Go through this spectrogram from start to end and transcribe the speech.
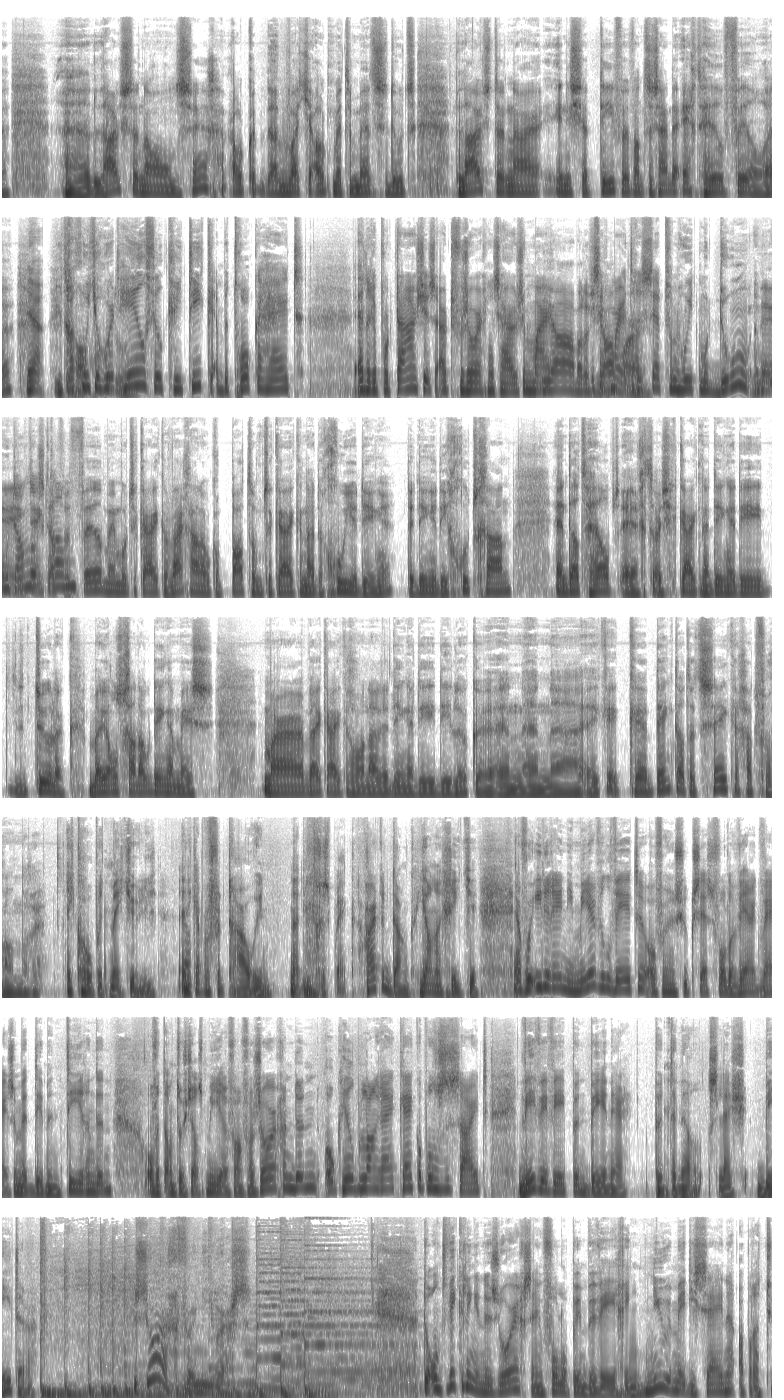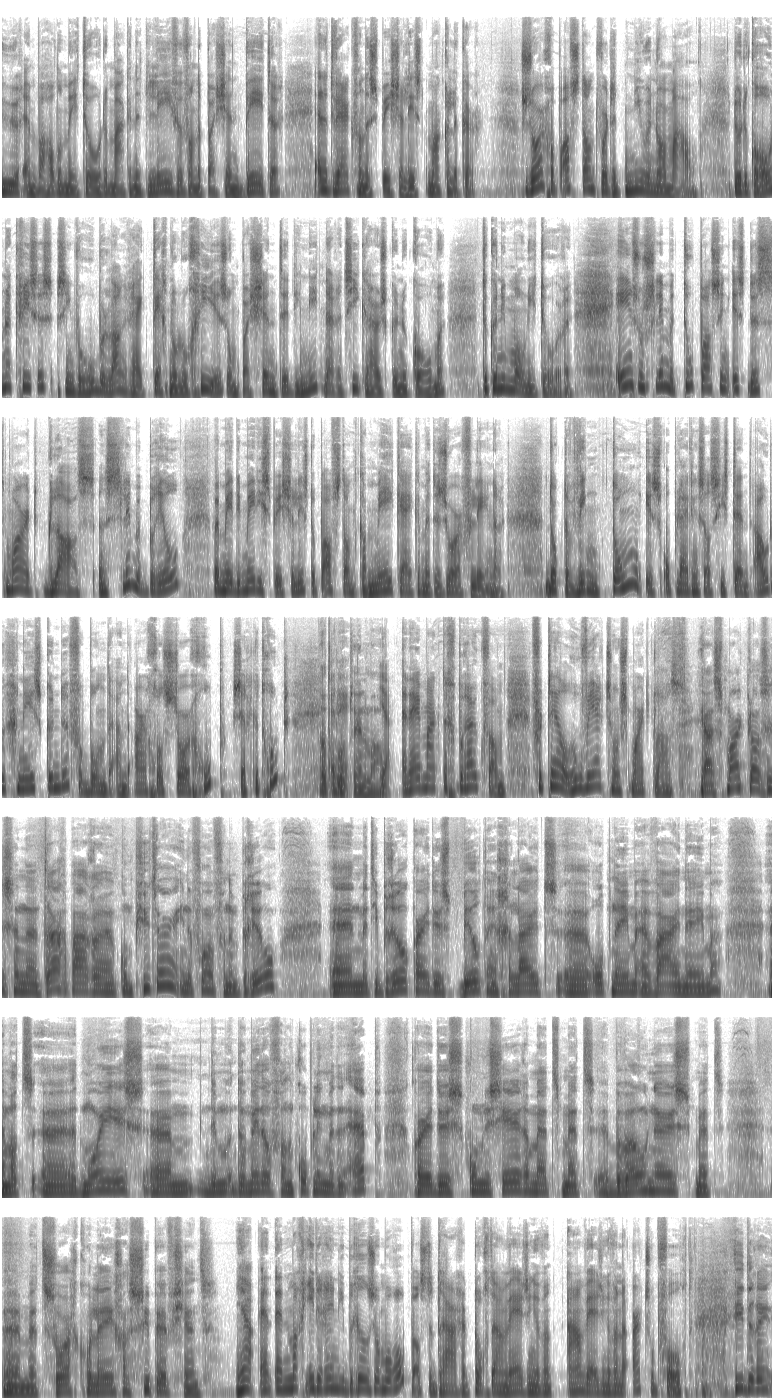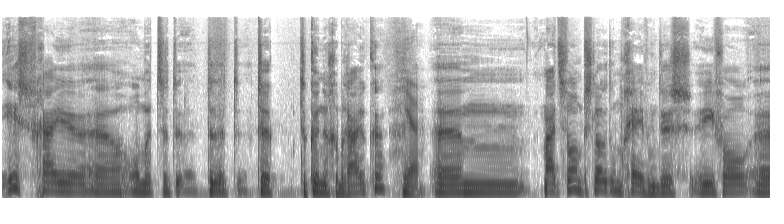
uh, luister naar ons. Hè. Ook, wat je ook met de mensen doet, luister naar initiatieven. Want er zijn er echt heel veel. Hè, ja. Maar goed, je hoort doen. heel veel kritiek en betrokkenheid. En reportages uit verzorgingshuizen. Maar, ja, maar, dat is zeg maar het recept van hoe je het moet doen, nee, hoe het anders ik denk kan. dat we veel meer moeten kijken. Wij gaan ook op pad om te kijken naar de goede dingen. De dingen die goed gaan. En dat helpt echt. Als je kijkt naar dingen die. Natuurlijk, bij ons gaan ook dingen mis. Maar wij kijken gewoon naar de dingen die, die lukken. En, en uh, ik, ik denk dat het zeker gaat veranderen. Ik hoop het met jullie. En ja. ik heb er vertrouwen in na dit gesprek. Hartelijk dank, Jan en Grietje. En voor iedereen die meer wil weten over hun succesvolle werkwijze met dementerenden of het enthousiasmeren van verzorgenden, ook heel belangrijk, kijk op onze site www.bnr.nl/slash beter. Zorgvernieuwers. De ontwikkelingen in de zorg zijn volop in beweging. Nieuwe medicijnen, apparatuur en behandelmethoden maken het leven van de patiënt beter en het werk van de specialist makkelijker. Zorg op afstand wordt het nieuwe normaal. Door de coronacrisis zien we hoe belangrijk technologie is om patiënten die niet naar het ziekenhuis kunnen komen te kunnen monitoren. Eén zo'n slimme toepassing is de Smart Glass, een slimme bril waarmee de medisch specialist op afstand kan meekijken met de zorgverlener. Dr. Wing Tong is opleidingsassistent oudergeneeskunde verbonden aan de Argos Zorggroep. Zeg ik het goed? Dat klopt helemaal. Ja, en hij maakt er gebruik van. Vertel, hoe werkt zo'n Smart Glass? Ja, een Smart Glass is een uh, draagbare computer in de vorm van een bril. En met die bril kan je dus beeld en geluid uh, opnemen en waarnemen. En wat uh, het mooie is, um, de, door middel van een koppeling met een app kan je dus communiceren met, met bewoners, met, met zorgcollega's. Super efficiënt. Ja, en, en mag iedereen die bril zomaar op als de drager toch de aanwijzingen van, aanwijzingen van de arts opvolgt? Iedereen is vrij uh, om het te, te, te te kunnen gebruiken. Ja. Um, maar het is wel een besloten omgeving. Dus in ieder geval, uh,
